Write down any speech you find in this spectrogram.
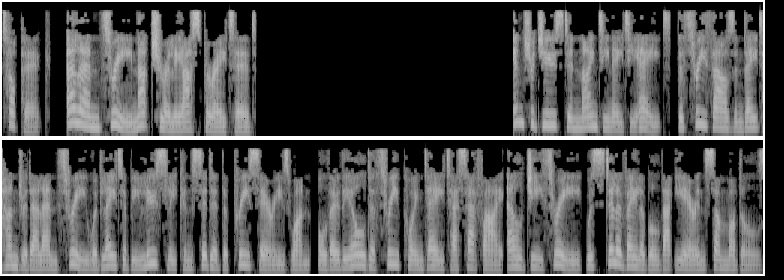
Topic: LN3 naturally aspirated. Introduced in 1988, the 3800 LN3 would later be loosely considered the pre-series one, although the older 3.8 SFI LG3 was still available that year in some models.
